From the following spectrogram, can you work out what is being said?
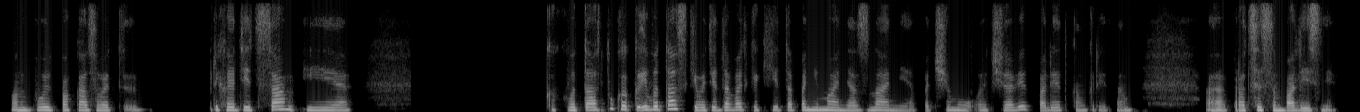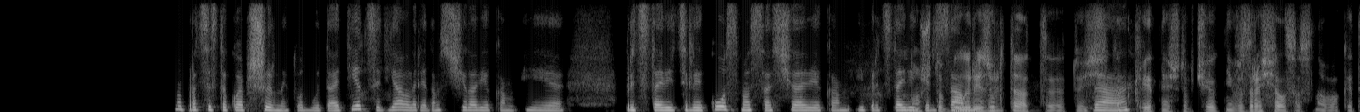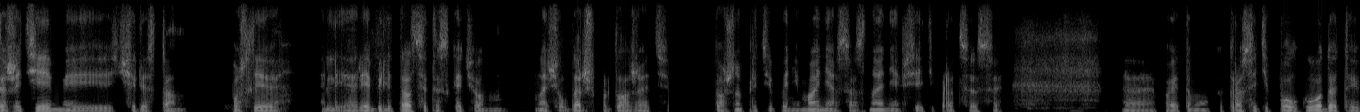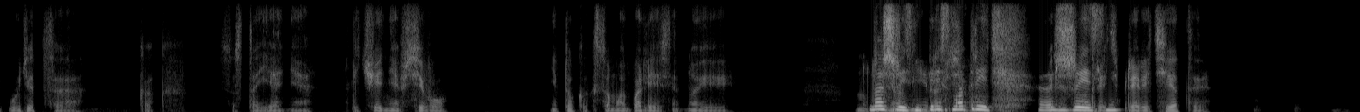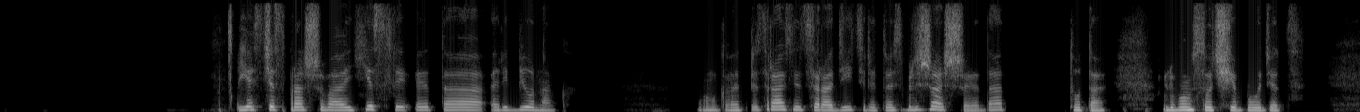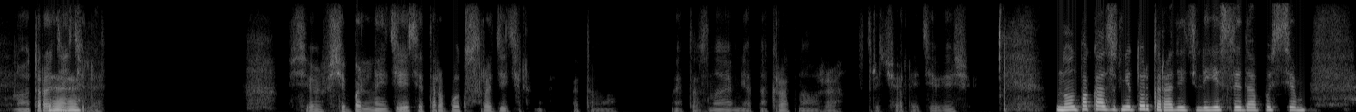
он будет показывать, э, приходить сам и как, вытас... ну, как и вытаскивать, и давать какие-то понимания, знания, почему человек болеет конкретным э, процессом болезни. Ну, процесс такой обширный. Тут будет отец, и дьявол рядом с человеком, и представители космоса с человеком, и представитель Но чтобы сам. был результат, э, то есть да. конкретный, чтобы человек не возвращался снова к этой же теме, и через там, после реабилитации, так сказать, он начал дальше продолжать. Должно прийти понимание, осознание, все эти процессы. Э, поэтому как раз эти полгода это и будет э, как состояние лечения всего. Не только к самой болезни, но и на жизнь, мира, пересмотреть, всего. Э, пересмотреть жизнь. приоритеты. Я сейчас спрашиваю, если это ребенок, он говорит, без разницы родители, то есть ближайшие, да, кто-то в любом случае будет. Ну, это родители. Э... Все, все больные дети – это работа с родителями, поэтому это знаем, неоднократно уже встречали эти вещи. Но он показывает не только родителей. Если, допустим,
